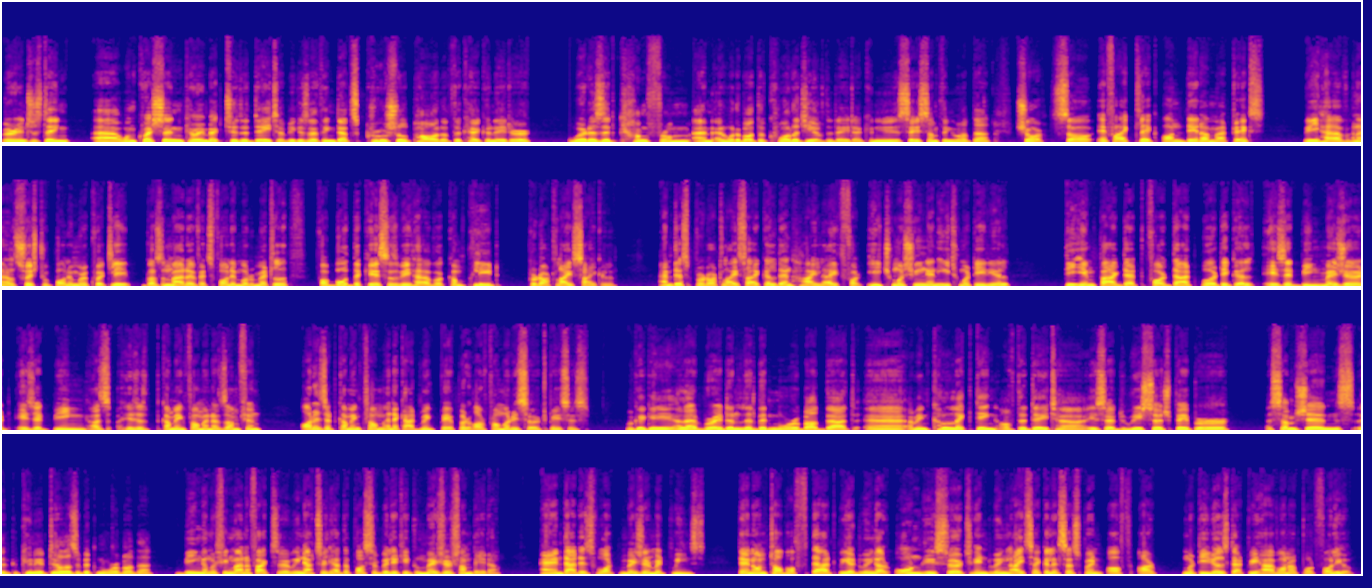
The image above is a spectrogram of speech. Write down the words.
Very interesting. Uh, one question coming back to the data, because I think that's crucial part of the calculator where does it come from? And, and what about the quality of the data? Can you say something about that? Sure. So if I click on data metrics, we have, and I'll switch to polymer quickly, doesn't matter if it's polymer or metal. For both the cases, we have a complete product life cycle. And this product life cycle then highlights for each machine and each material the impact that for that vertical, is it being measured? Is it being, is it coming from an assumption? Or is it coming from an academic paper or from a research basis? Okay, can you elaborate a little bit more about that? Uh, I mean, collecting of the data. Is that research paper assumptions? Uh, can you tell us a bit more about that? Being a machine manufacturer, we naturally have the possibility to measure some data, and that is what measurement means. Then, on top of that, we are doing our own research in doing life cycle assessment of our materials that we have on our portfolio.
